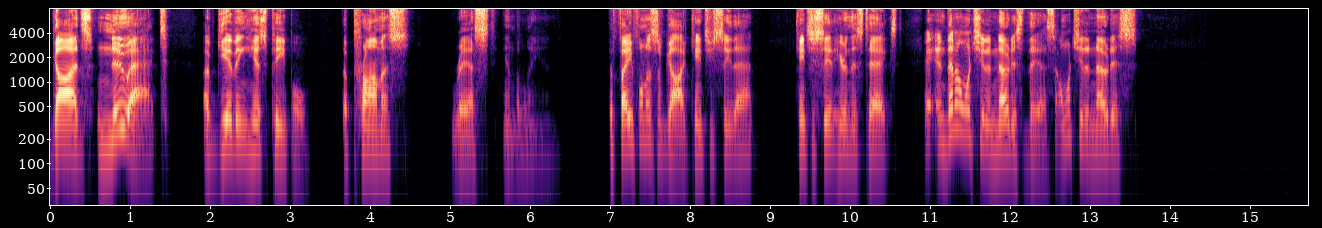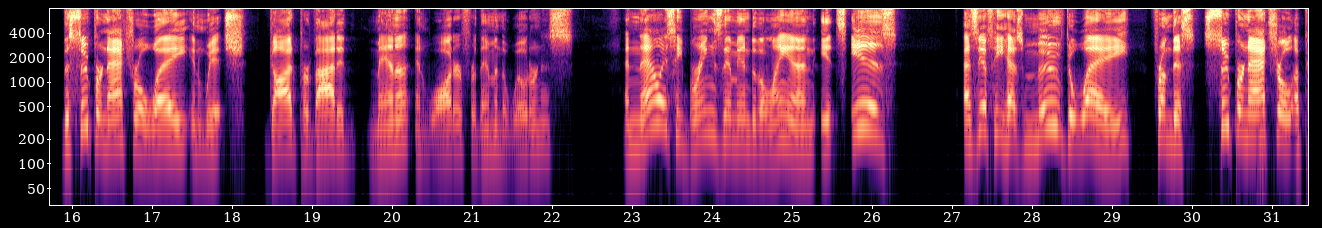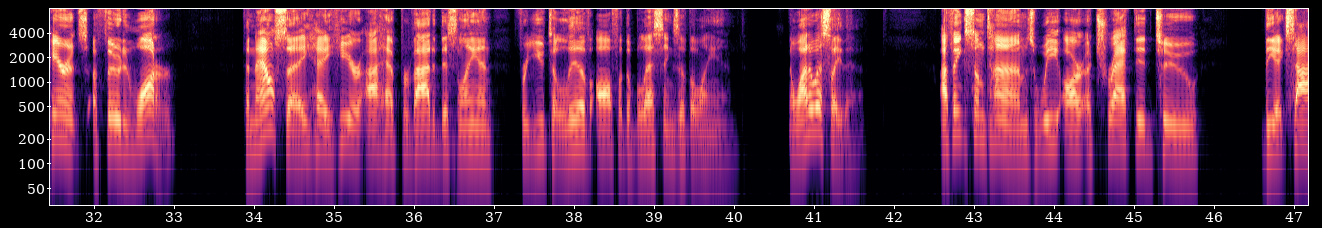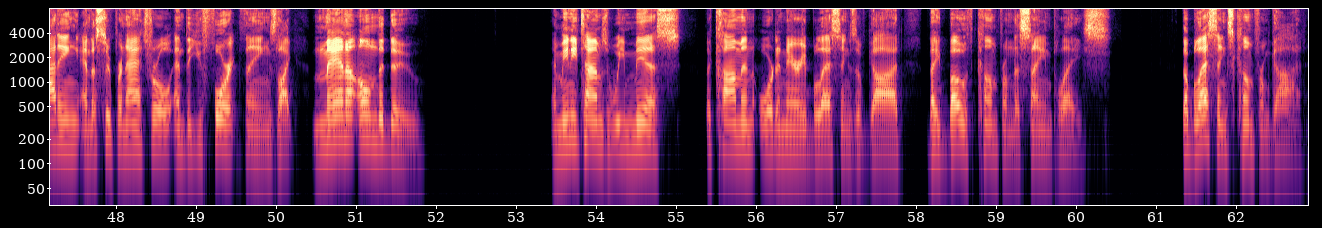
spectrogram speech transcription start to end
God's new act of giving his people the promise rest in the land. The faithfulness of God, can't you see that? Can't you see it here in this text? And then I want you to notice this. I want you to notice the supernatural way in which God provided manna and water for them in the wilderness. And now, as He brings them into the land, it is as if He has moved away from this supernatural appearance of food and water to now say, Hey, here I have provided this land for you to live off of the blessings of the land. Now, why do I say that? I think sometimes we are attracted to the exciting and the supernatural and the euphoric things like manna on the dew. And many times we miss the common, ordinary blessings of God. They both come from the same place. The blessings come from God,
